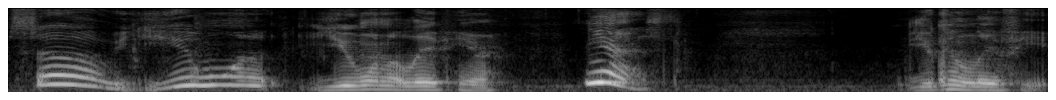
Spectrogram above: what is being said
So you want you want to live here? Yes. You can live here.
